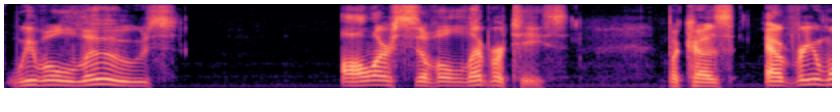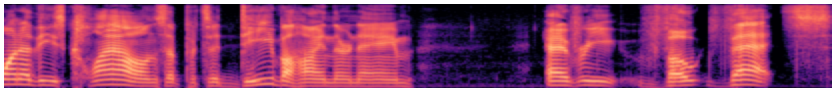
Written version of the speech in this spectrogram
We will lose all our civil liberties because every one of these clowns that puts a D behind their name, every VoteVets,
